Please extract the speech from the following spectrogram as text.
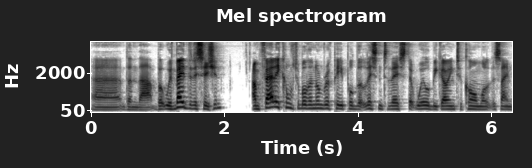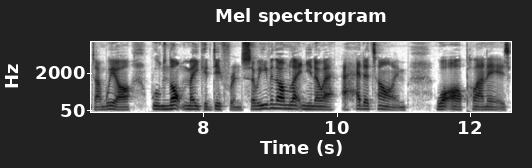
uh, than that. But we've made the decision I'm fairly comfortable the number of people that listen to this that will be going to Cornwall at the same time we are will not make a difference. So even though I'm letting you know ahead of time what our plan is,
